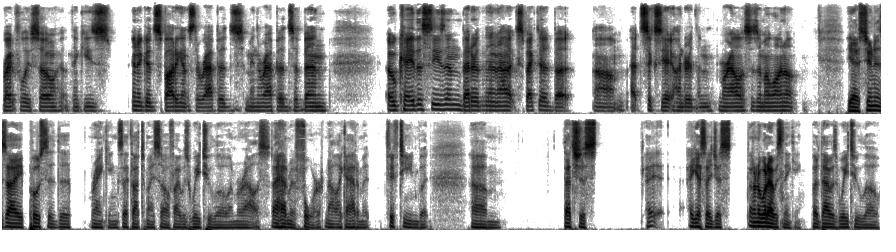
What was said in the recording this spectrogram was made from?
rightfully so. I think he's in a good spot against the Rapids. I mean, the Rapids have been okay this season, better than I expected, but um, at 6,800, then Morales is in my lineup. Yeah, as soon as I posted the rankings, I thought to myself I was way too low on Morales. I had him at four, not like I had him at fifteen, but um, that's just. I, I guess I just I don't know what I was thinking, but that was way too low,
